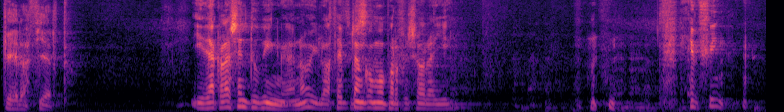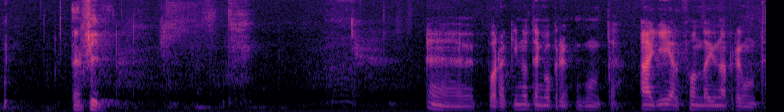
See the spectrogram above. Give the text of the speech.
que era cierto. Y da clase en Tubinga, ¿no? Y lo aceptan como profesor allí. en fin. En fin. Eh, por aquí no tengo pregunta. Allí al fondo hay una pregunta.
